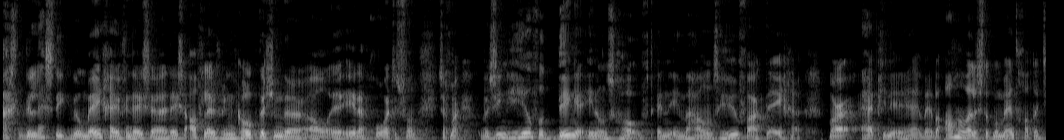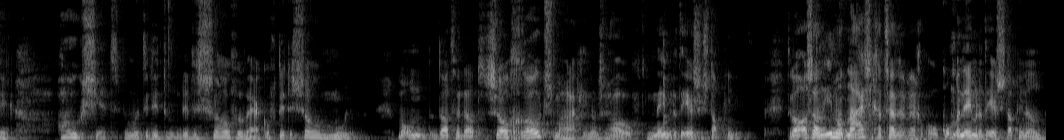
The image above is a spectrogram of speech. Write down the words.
Eigenlijk de les die ik wil meegeven in deze, deze aflevering, ik hoop dat je hem er al eerder hebt gehoord, is van, zeg maar, we zien heel veel dingen in ons hoofd en, en we houden ons heel vaak tegen. Maar heb je, hè, we hebben allemaal wel eens dat moment gehad dat je denkt, oh shit, we moeten dit doen, dit is zoveel werk of dit is zo moeilijk. Maar omdat we dat zo groots maken in ons hoofd, nemen we dat eerste stapje niet. Terwijl als dan iemand naast je gaat staan en zegt, oh kom, we nemen dat eerste stapje. En dan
